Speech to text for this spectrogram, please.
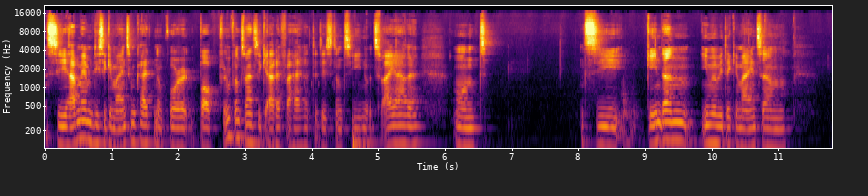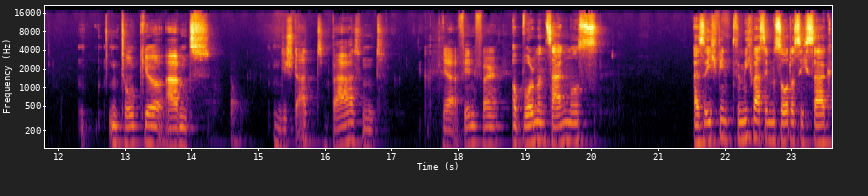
sie haben eben diese Gemeinsamkeiten, obwohl Bob 25 Jahre verheiratet ist und sie nur zwei Jahre und sie gehen dann immer wieder gemeinsam in Tokio abends in die Stadt, in Bars und ja, auf jeden Fall. Obwohl man sagen muss, also ich finde, für mich war es eben so, dass ich sage,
